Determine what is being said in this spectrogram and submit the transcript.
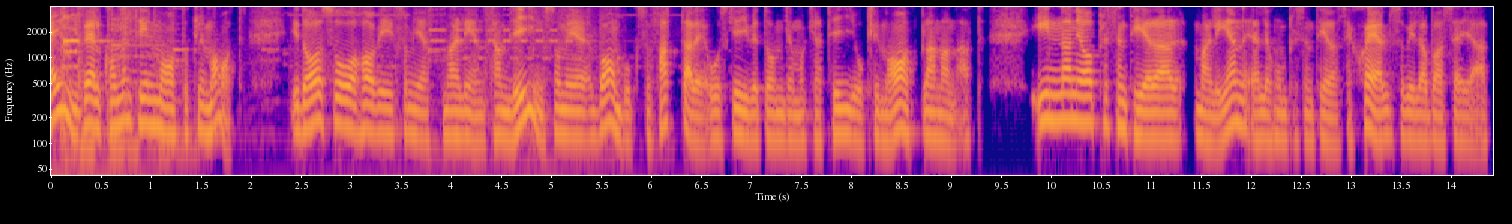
Hej, välkommen till Mat och klimat. Idag så har vi som gäst Marlene Tamlin som är barnboksförfattare och skrivit om demokrati och klimat bland annat. Innan jag presenterar Marlene, eller hon presenterar sig själv, så vill jag bara säga att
